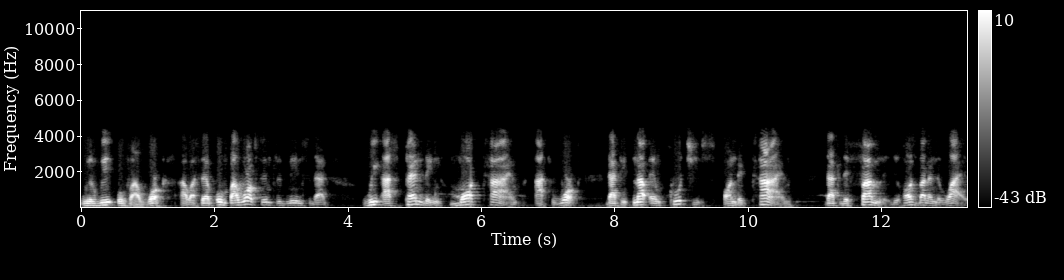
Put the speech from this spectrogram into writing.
will we overwork ourselves? Overwork simply means that we are spending more time at work that it now encroaches on the time that the family, the husband and the wife,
